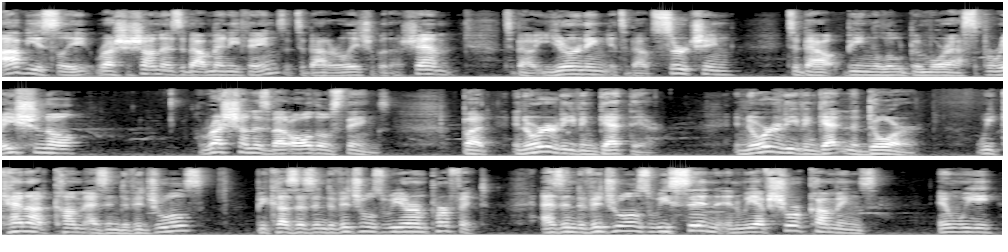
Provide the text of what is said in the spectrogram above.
Obviously, Rosh Hashanah is about many things. It's about a relationship with Hashem. It's about yearning. It's about searching. It's about being a little bit more aspirational. Rosh Hashanah is about all those things. But in order to even get there, in order to even get in the door, we cannot come as individuals because as individuals we are imperfect. As individuals we sin and we have shortcomings and we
